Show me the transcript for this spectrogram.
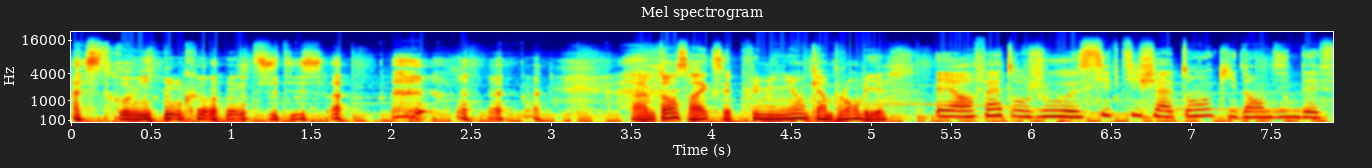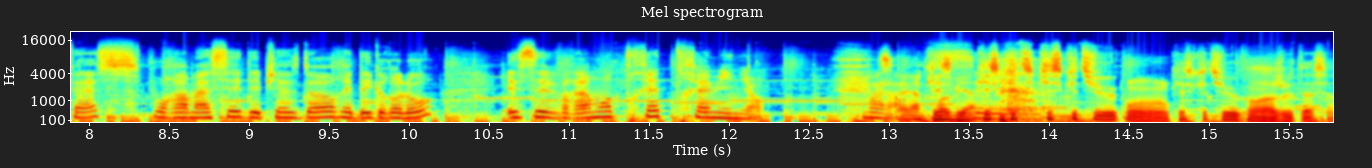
Ah, c'est trop mignon quand tu dis ça. En même temps, c'est vrai que c'est plus mignon qu'un plombier. Et en fait, on joue aux six petits chatons qui dandinent des fesses pour ramasser des pièces d'or et des grelots. Et c'est vraiment très très mignon. Voilà. Ça a l'air trop Qu'est-ce bien. qu'est-ce que, tu- qu'est-ce que tu veux qu'on qu'est-ce que tu veux qu'on rajoute à ça?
